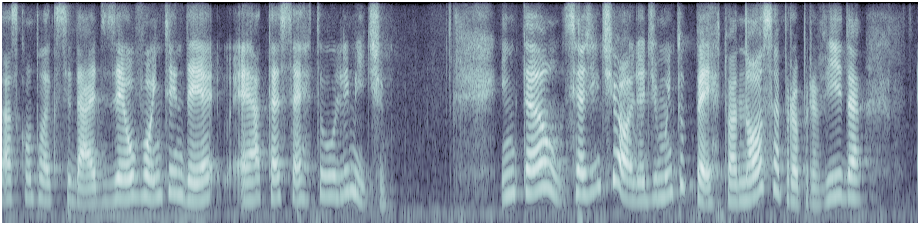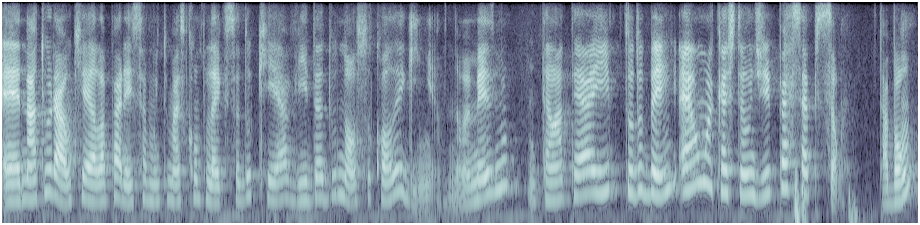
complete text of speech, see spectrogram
as, complexidades, eu vou entender é, até certo limite. Então, se a gente olha de muito perto a nossa própria vida, é natural que ela pareça muito mais complexa do que a vida do nosso coleguinha, não é mesmo? Então, até aí, tudo bem, é uma questão de percepção, tá bom?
